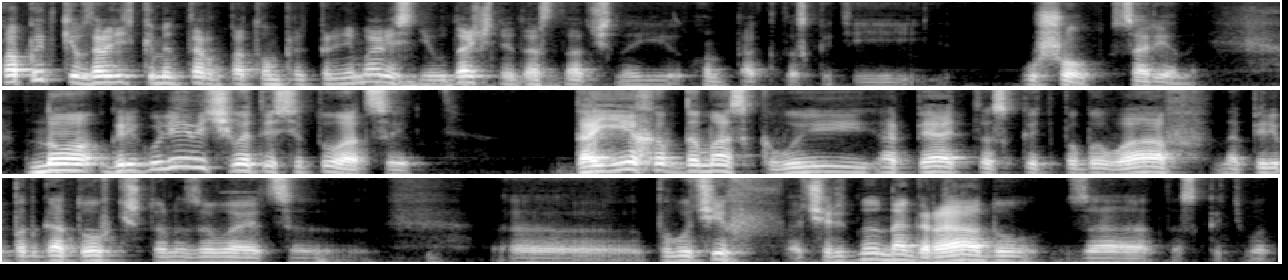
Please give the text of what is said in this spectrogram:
попытки возродить Коминтерн потом предпринимались, неудачные достаточно, и он так, так сказать, и ушел с арены. Но Григулевич в этой ситуации, доехав до Москвы, опять, так сказать, побывав на переподготовке, что называется, э, получив очередную награду за, так сказать, вот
